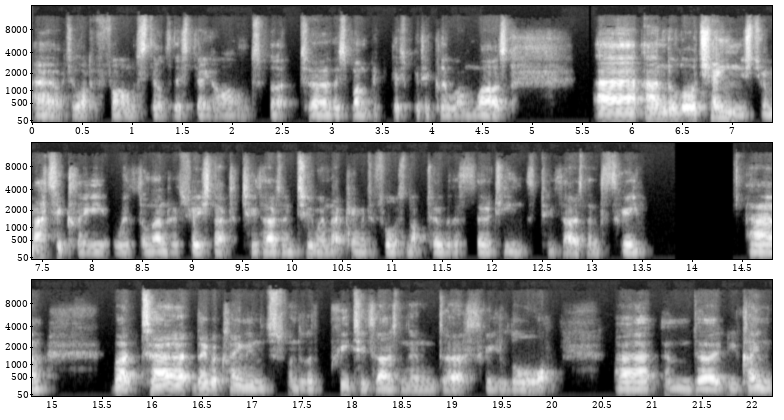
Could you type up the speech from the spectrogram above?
uh, which a lot of farms still to this day aren't, but uh, this one, this particular one was. Uh, and the law changed dramatically with the Land Registration Act of 2002 when that came into force on October the 13th, 2003. Um, but uh, they were claiming under the pre-2003 law, uh, and uh, you claim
